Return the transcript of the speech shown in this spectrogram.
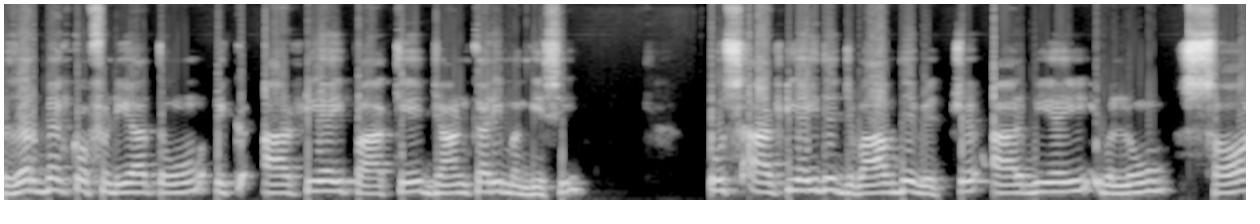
ਰਿਜ਼ਰਵ ਬੈਂਕ ਆਫ ਇੰਡੀਆ ਤੋਂ ਇੱਕ ਆਰਟੀਆਈ ਪਾ ਕੇ ਜਾਣਕਾਰੀ ਮੰਗੀ ਸੀ। ਉਸ ਆਰਟੀਆਈ ਦੇ ਜਵਾਬ ਦੇ ਵਿੱਚ ਆਰਬੀਆਈ ਵੱਲੋਂ 100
